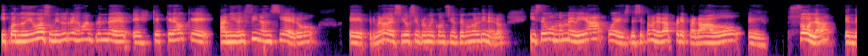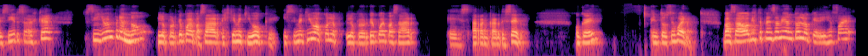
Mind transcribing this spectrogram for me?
Y cuando digo asumir el riesgo de emprender, es que creo que a nivel financiero, eh, primero he sido siempre muy consciente con el dinero y segundo, me había, pues, de cierta manera preparado eh, sola en decir, ¿sabes qué? Si yo emprendo, lo peor que puede pasar es que me equivoque. Y si me equivoco, lo, lo peor que puede pasar es arrancar de cero. ¿Ok? Entonces, bueno, basado en este pensamiento, lo que dije fue,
